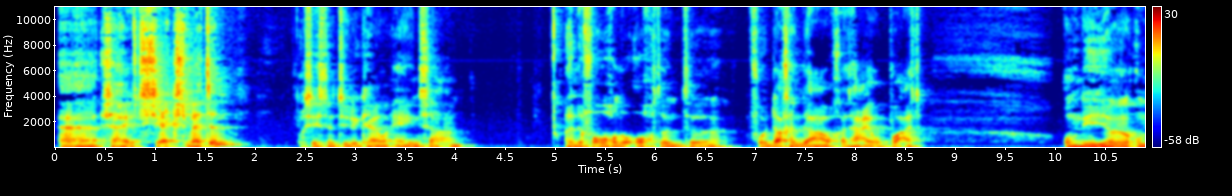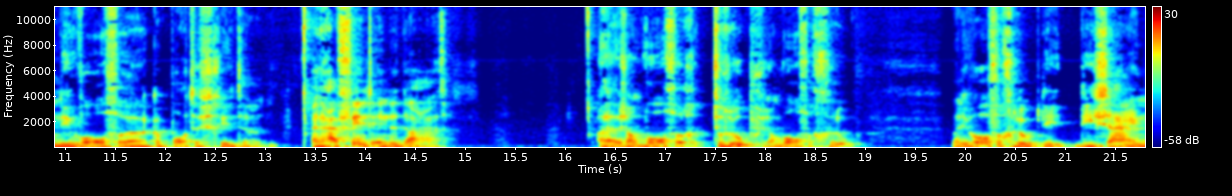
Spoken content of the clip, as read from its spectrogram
Uh, ze heeft seks met hem. Ze is natuurlijk heel eenzaam. En de volgende ochtend, uh, voor dag en dauw, gaat hij op pad om die, uh, om die wolf uh, kapot te schieten. En hij vindt inderdaad uh, zo'n wolventroep, zo'n wolvengroep. Maar die wolvengroep, die, die zijn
